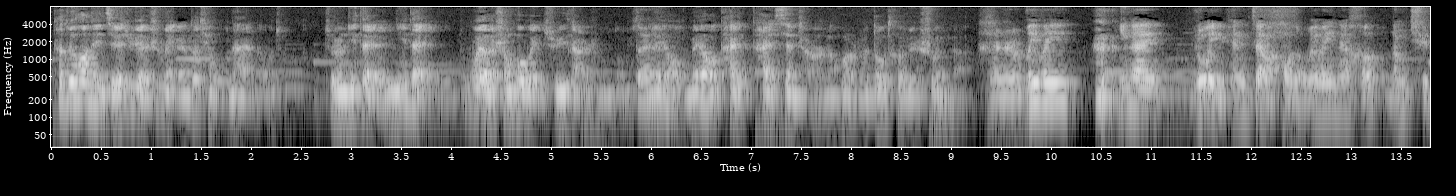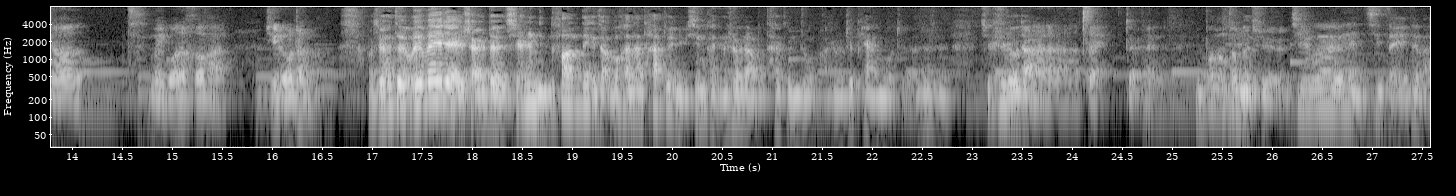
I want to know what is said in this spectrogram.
他最后那结局也是每个人都挺无奈的。我觉得，就是你得你得。为了生活委屈一下什么东西？没有没有太太现成的，或者说都特别顺的。但是微微应该，如果影片再往后走，微微应该合能取得美国的合法居留证吧？我觉得对微微这事儿，对，其实你放在那个角度看，那他对女性肯定是有点不太尊重了。就是这片子，我觉得就是其实有点，呃，对对对，你不能这么去。其实微微有点鸡贼，对吧？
